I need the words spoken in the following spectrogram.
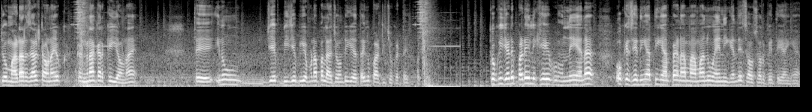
ਜੋ ਮਾੜਾ ਰਿਜ਼ਲਟ ਆਉਣਾ ਹੈ, ਉਹ ਕੰਗਣਾ ਕਰਕੇ ਹੀ ਆਉਣਾ ਹੈ। ਤੇ ਇਹਨੂੰ ਜੇ ਬੀਜੇਪੀ ਆਪਣਾ ਭਲਾ ਚਾਹੁੰਦੀ ਹੈ, ਤਾਂ ਇਹਨੂੰ ਪਾਰਟੀ ਚੋਂ ਕੱਢੇ। ਕਿਉਂਕਿ ਜਿਹੜੇ ਪੜ੍ਹੇ ਲਿਖੇ ਹੁੰਦੇ ਆ ਨਾ, ਉਹ ਕਿਸੇ ਦੀਆਂ ਧੀਆਂ ਭੈਣਾਂ ਮਾਵਾਂ ਨੂੰ ਐ ਨਹੀਂ ਕਹਿੰਦੇ 100-100 ਰੁਪਏ ਤੇ ਆਈਆਂ।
